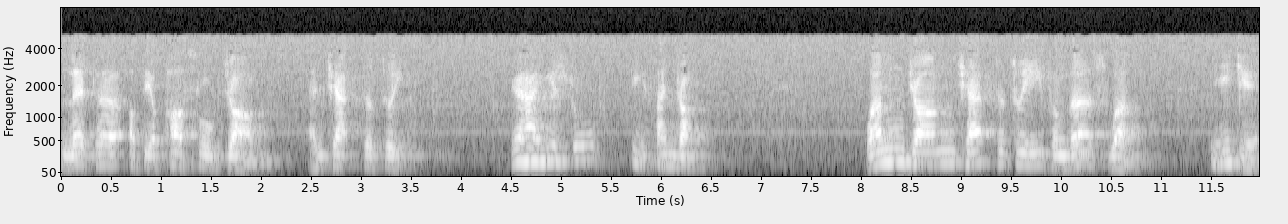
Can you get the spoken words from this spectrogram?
letter of the Apostle John and chapter 3. 约翰一书第三章 1 John chapter 3 from verse 1. 第一节，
